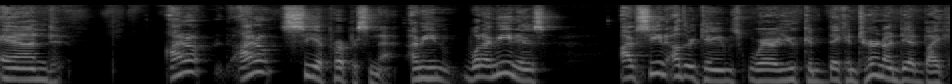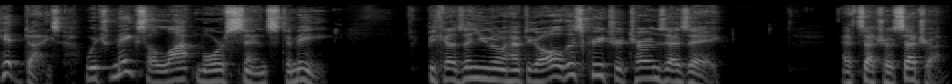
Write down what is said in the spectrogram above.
And I don't I don't see a purpose in that. I mean, what I mean is I've seen other games where you can they can turn undead by hit dice, which makes a lot more sense to me. Because then you don't have to go, oh, this creature turns as a, etc., etc.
